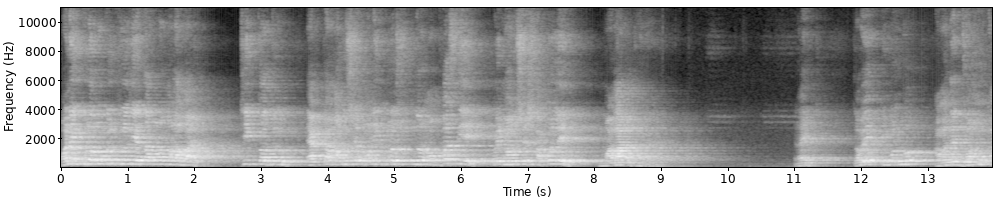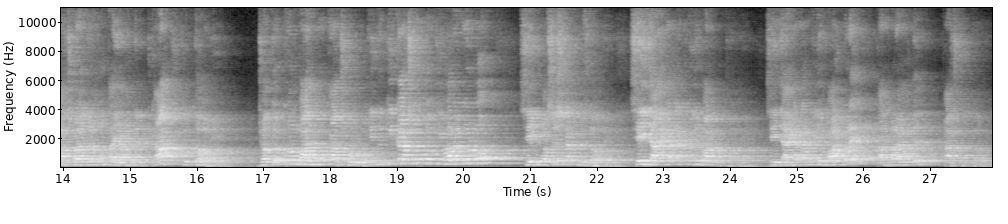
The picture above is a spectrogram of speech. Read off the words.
অনেকগুলো বকুল ফুল দিয়ে তারপর মালা হয়। ঠিক তদ্রুপ একটা মানুষের অনেকগুলো সুন্দর অভ্যাস দিয়ে ওই মানুষের সাফল্যে মালা গাঁথা হয়। রাইট তবে কি বলব? আমাদের জন্ম কাজ করার জন্য তাই আমাদের কাজ করতে হবে। যতক্ষণ বাঁচবো কাজ করব। কিন্তু কি কাজ করব, কীভাবে করব? সেই প্রসেসটা খুঁজতে হবে। সেই জায়গাটা খুঁজে বার করতে হবে। সেই জায়গাটা খুঁজে বার করে তারপরে আমাদের কাজ করতে হবে।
